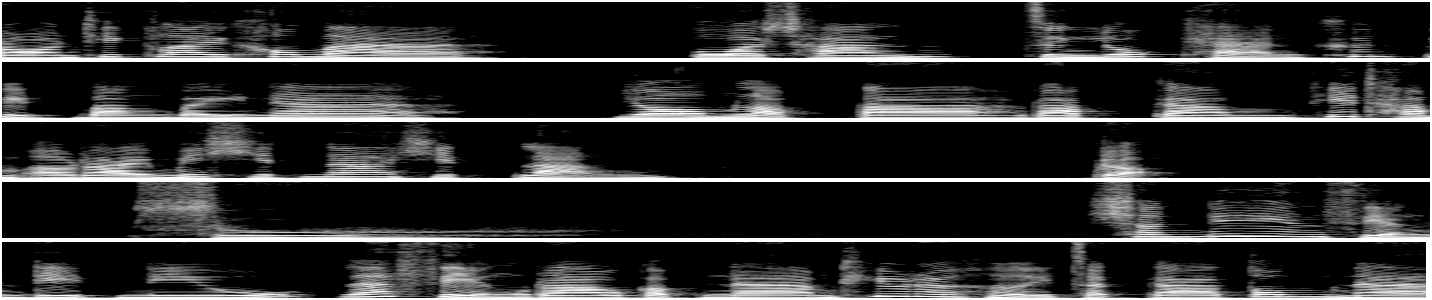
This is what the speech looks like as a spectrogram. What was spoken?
ร้อนที่ใกล้เข้ามา ตัวฉันจึงยกแขนขึ้นปิดบังใบหน้า ยอมหลับตารับกรรมที่ทำอะไรไม่คิดหน้าคิดหลังประสู้ฉันได้ยินเสียงดีดนิ้ว และเสียงราวกับน้ำที่ระเหยจากกาต้มน้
